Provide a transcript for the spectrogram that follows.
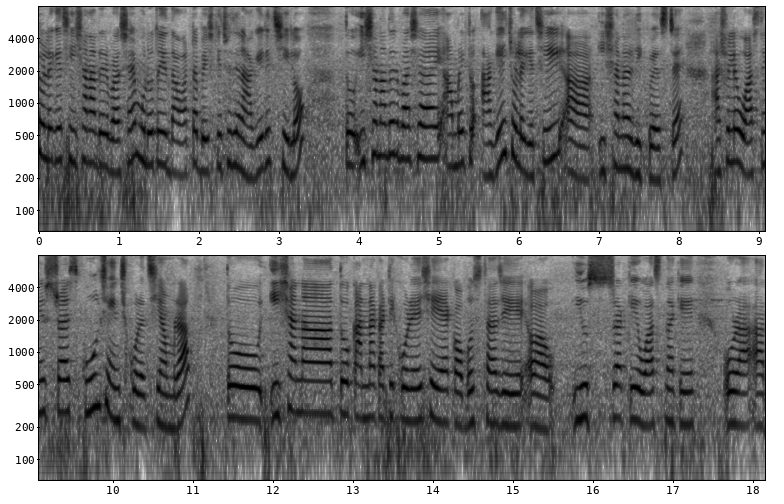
চলে গেছি ঈশানাদের বাসায়। মূলত এই দাওয়াতটা বেশ কিছুদিন আগেরই ছিল। তো ঈশানাদের বাসায় আমরা একটু আগেই চলে গেছি ঈশানার রিকোয়েস্টে আসলে ওয়াসনিউসরা স্কুল চেঞ্জ করেছি আমরা। তো ঈশানা তো কান্নাকাটি করে সে এক অবস্থা যে ইউসরাকে, ওয়াসনাকে ওরা আর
